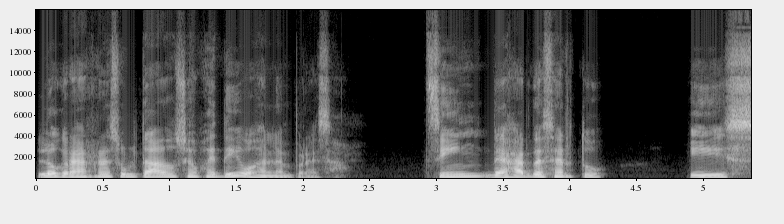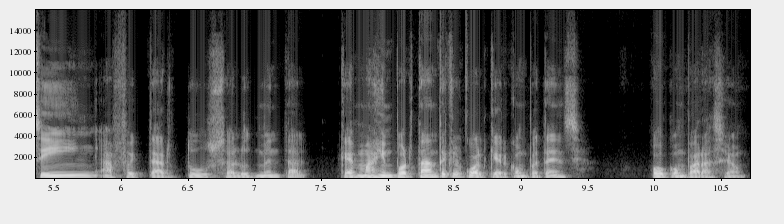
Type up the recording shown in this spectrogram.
lograr resultados y objetivos en la empresa, sin dejar de ser tú y sin afectar tu salud mental, que es más importante que cualquier competencia o comparación.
